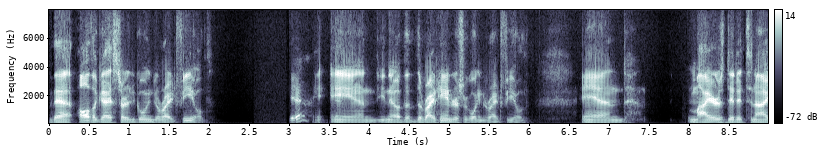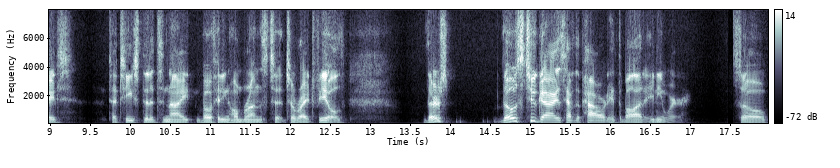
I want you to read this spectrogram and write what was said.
that all the guys started going to right field. Yeah. And, you know, the, the right handers were going to right field. And Myers did it tonight. Tatis did it tonight, both hitting home runs to, to right field. There's those two guys have the power to hit the ball out anywhere. So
